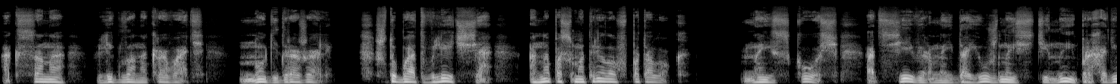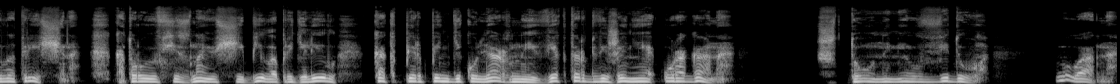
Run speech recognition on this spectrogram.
Оксана легла на кровать, ноги дрожали. Чтобы отвлечься, она посмотрела в потолок. Наискось от северной до южной стены проходила трещина, которую всезнающий Билл определил как перпендикулярный вектор движения урагана. Что он имел в виду? Ну ладно,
